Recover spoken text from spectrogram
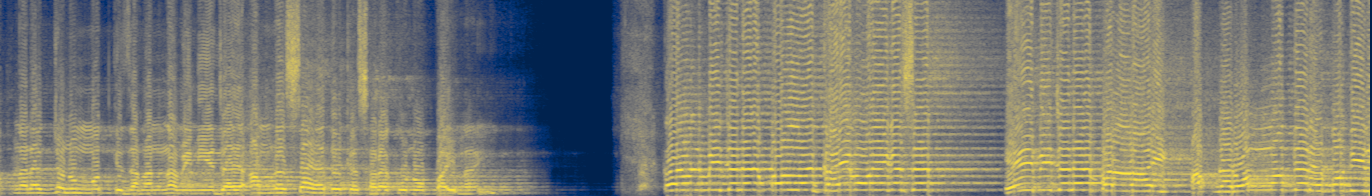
আপনার একজন উম্মতকে জাহান নামে নিয়ে যায়, আমরা দেখে ছাড়া কোনো উপায় নাই। কারণ মিজানের পাল্লা কায়েম হয়ে গেছে। এই মিজানের পাল্লাই আপনার উম্মতের বদির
